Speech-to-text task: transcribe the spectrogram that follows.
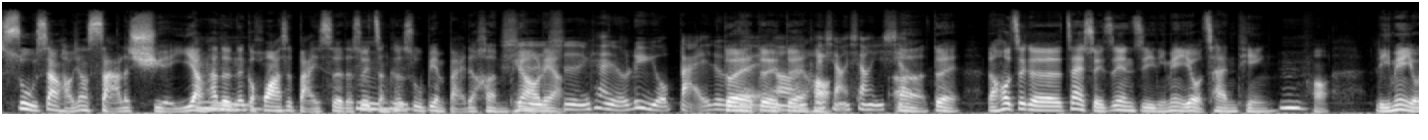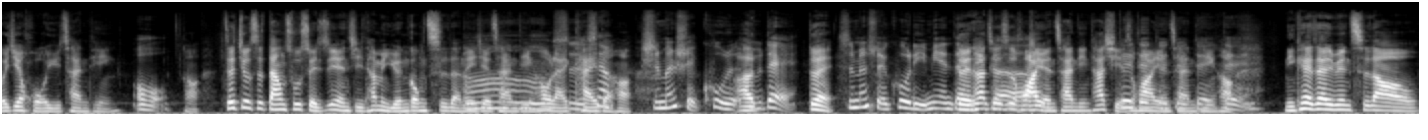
树上好像洒了雪一样，它的那个花是白色的，所以整棵树变白的很漂亮。是，你看有绿有白，对不对？对对对，可以想象一下。嗯，对。然后这个在水资源集里面也有餐厅，嗯，好。里面有一间活鱼餐厅哦，好，这就是当初水资源局他们员工吃的那些餐厅，后来开的哈。石门水库对不对？对，石门水库里面的，对，它就是花园餐厅，它写是花园餐厅哈。你可以在那边吃到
